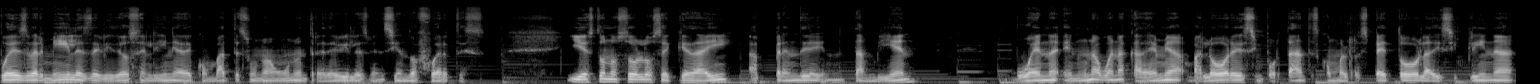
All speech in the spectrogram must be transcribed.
Puedes ver miles de videos en línea de combates uno a uno entre débiles venciendo a fuertes. Y esto no solo se queda ahí, aprenden también en una buena academia valores importantes como el respeto, la disciplina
